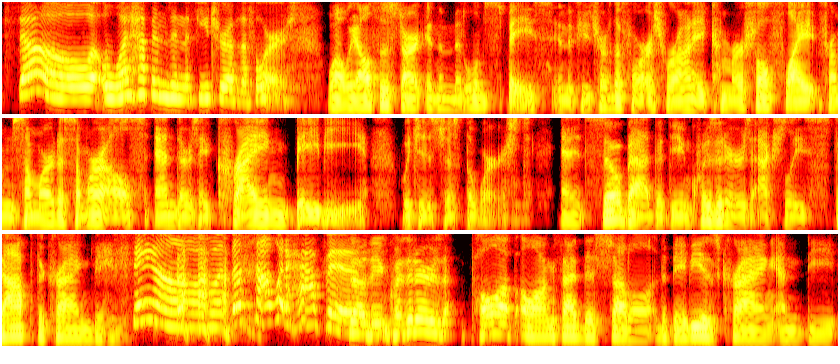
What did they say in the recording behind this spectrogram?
So, what happens in the future of the Force? Well, we also start in the middle of space in the future of the Force. We're on a commercial flight from somewhere to somewhere else, and there's a crying baby, which is just the worst. And it's so bad that the Inquisitors actually stop the crying baby. Sam, that's not what happened. So the Inquisitors pull up alongside this shuttle. The baby is crying, and the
